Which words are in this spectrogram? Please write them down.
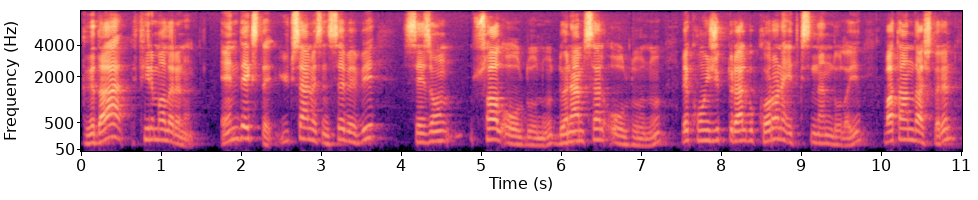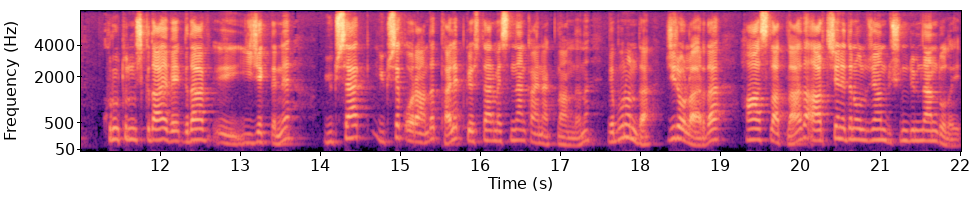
gıda firmalarının endekste yükselmesinin sebebi sezonsal olduğunu, dönemsel olduğunu ve konjüktürel bu korona etkisinden dolayı vatandaşların kurutulmuş gıdaya ve gıda e, yiyeceklerine yüksek yüksek oranda talep göstermesinden kaynaklandığını ve bunun da cirolarda, hasılatlarda artışa neden olacağını düşündüğümden dolayı.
